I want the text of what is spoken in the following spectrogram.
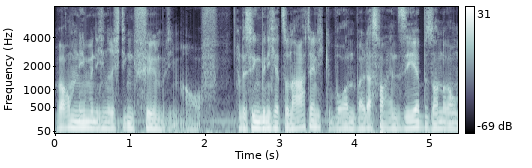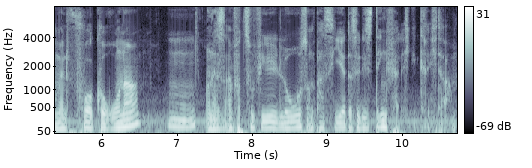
warum nehmen wir nicht einen richtigen Film mit ihm auf? Und deswegen bin ich jetzt so nachdenklich geworden, weil das war ein sehr besonderer Moment vor Corona. Mhm. Und es ist einfach zu viel los und passiert, dass wir dieses Ding fertig gekriegt haben.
